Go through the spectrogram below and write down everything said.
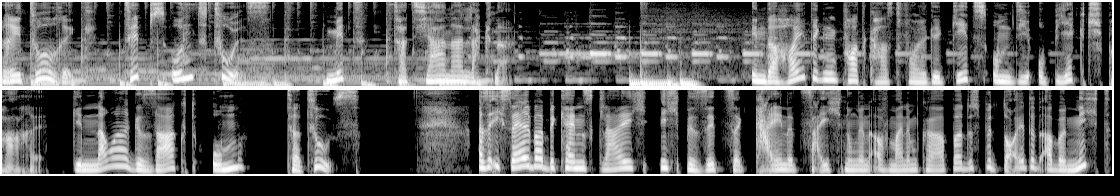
Rhetorik, Tipps und Tools mit Tatjana Lackner. In der heutigen Podcast-Folge geht's um die Objektsprache, genauer gesagt um Tattoos. Also ich selber bekenne es gleich, ich besitze keine Zeichnungen auf meinem Körper. Das bedeutet aber nicht,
